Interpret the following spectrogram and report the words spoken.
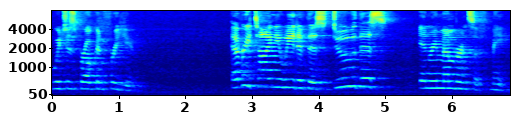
which is broken for you. Every time you eat of this, do this in remembrance of me.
